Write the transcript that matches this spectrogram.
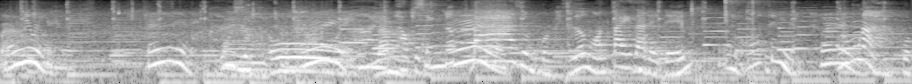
Bao nhiêu nhỉ? Hai này. Ôi giời ôi Hai. Học sinh lớp 3 rồi còn phải giơ ngón tay ra để đếm. Đúng là cuộc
